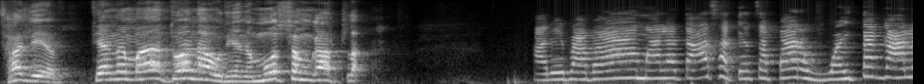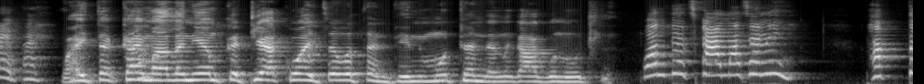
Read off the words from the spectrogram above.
चालेल त्यानं मा तो नाव दे ना मोसम घातला. अरे बाबा मला तर असा त्याचा पार वैताग आलाय पाय. व्हायचं काय मला नेमकं टॅक व्हायचं होतं ना ते मोठ्यानं गागून उठलं. कोणत्याच कामाचं नाही. फक्त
